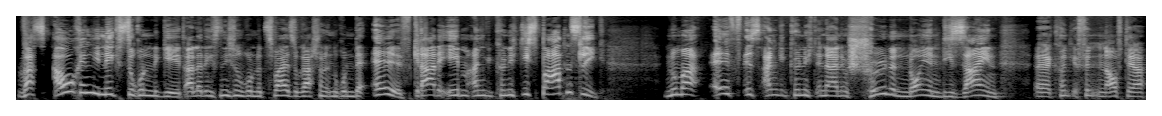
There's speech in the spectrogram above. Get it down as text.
was auch in die nächste Runde geht, allerdings nicht in Runde 2, sogar schon in Runde 11, gerade eben angekündigt, die Spartans League. Nummer 11 ist angekündigt in einem schönen neuen Design. Äh, könnt ihr finden auf der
